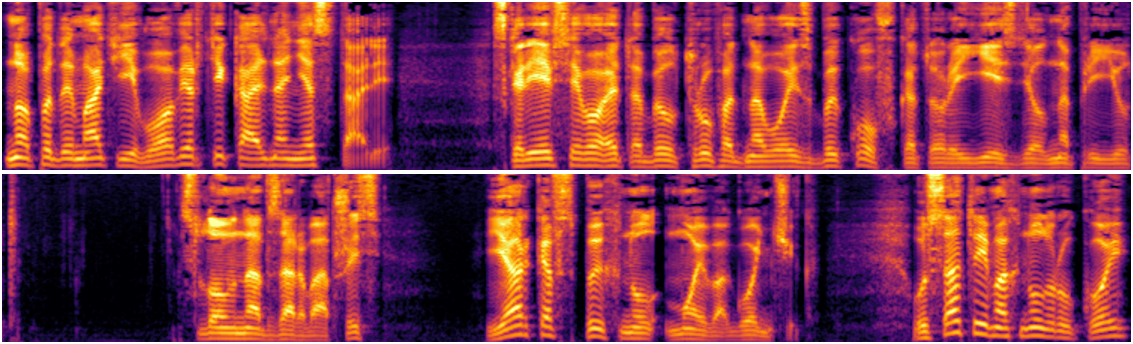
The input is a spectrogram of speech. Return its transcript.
но подымать его вертикально не стали. Скорее всего, это был труп одного из быков, который ездил на приют. Словно взорвавшись, ярко вспыхнул мой вагончик. Усатый махнул рукой,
